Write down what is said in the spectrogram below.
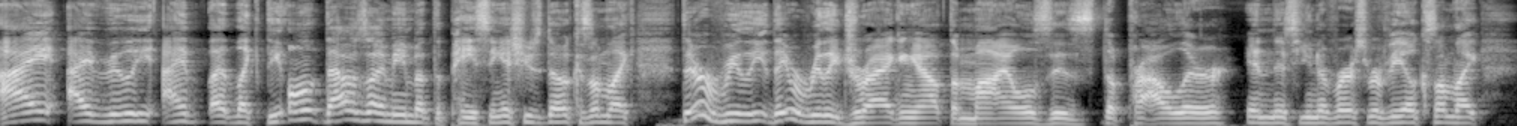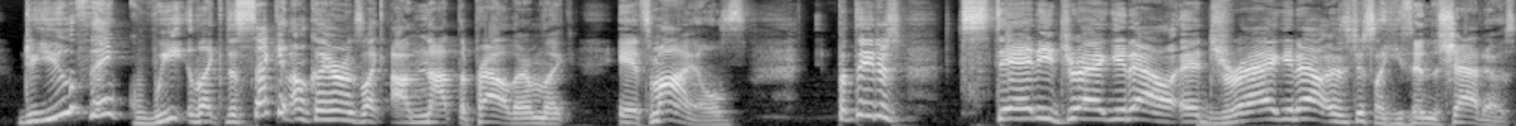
I I really I, I like the only that was what I mean about the pacing issues though because I'm like they're really they were really dragging out the Miles is the Prowler in this universe reveal because I'm like do you think we like the second Uncle Aaron's like I'm not the Prowler I'm like it's Miles but they just steady drag it out and drag it out it's just like he's in the shadows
